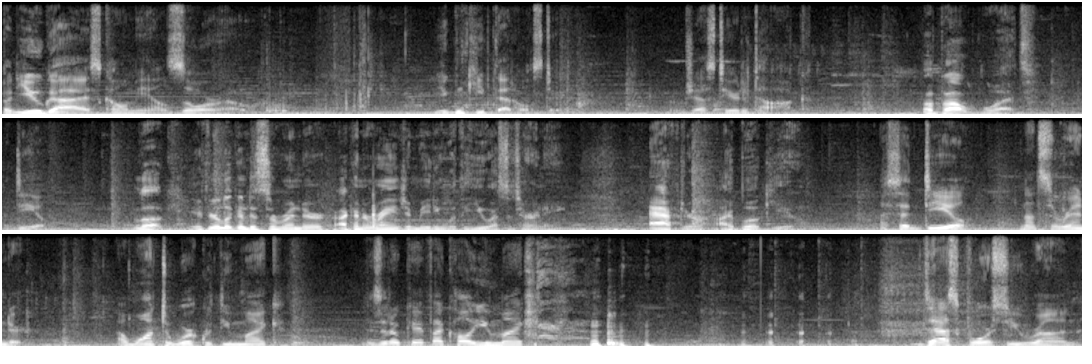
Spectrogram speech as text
but you guys call me El Zorro. You can keep that holstered. I'm just here to talk. About what? A deal. Look, if you're looking to surrender, I can arrange a meeting with the U.S. Attorney. After I book you. I said deal, not surrender. I want to work with you, Mike. Is it okay if I call you Mike? the task force you run,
